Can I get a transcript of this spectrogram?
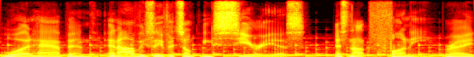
what happened. And obviously, if it's something serious, it's not funny, right?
